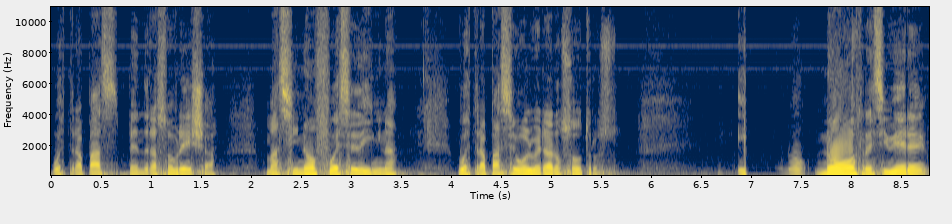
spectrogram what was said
vuestra paz vendrá sobre ella, mas si no fuese digna, vuestra paz se volverá a nosotros. No os recibiere,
